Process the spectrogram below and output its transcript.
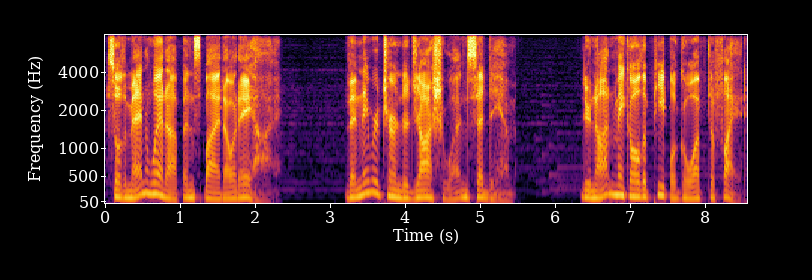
So the men went up and spied out Ai. Then they returned to Joshua and said to him, do not make all the people go up to fight.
